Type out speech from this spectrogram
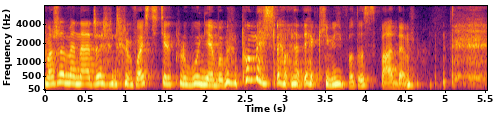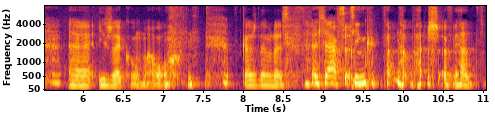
może menadżer czy właściciel klubu nie, bo bym pomyślał nad jakimś wodospadem e, i rzeką małą. W każdym razie Rafting. pana warszawiance.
